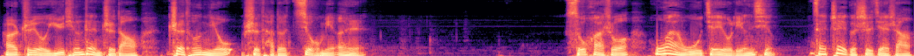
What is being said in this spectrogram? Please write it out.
而只有于廷振知道，这头牛是他的救命恩人。俗话说，万物皆有灵性，在这个世界上，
